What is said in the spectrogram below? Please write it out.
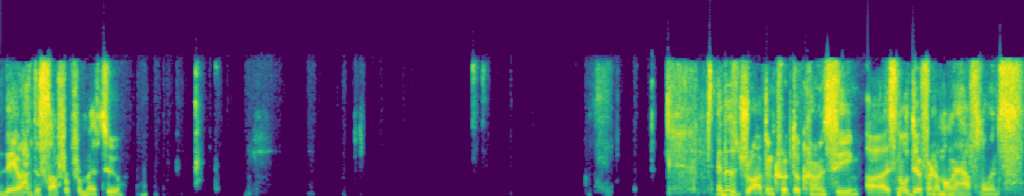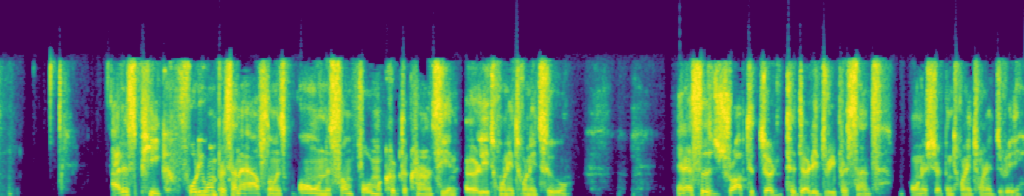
they'll have to suffer from it too. And this drop in cryptocurrency uh, is no different among affluents. At its peak, 41% of affluents owned some form of cryptocurrency in early 2022. And this has dropped to 33% ownership in 2023.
